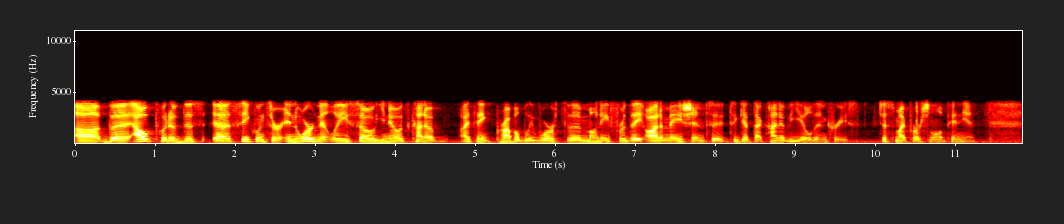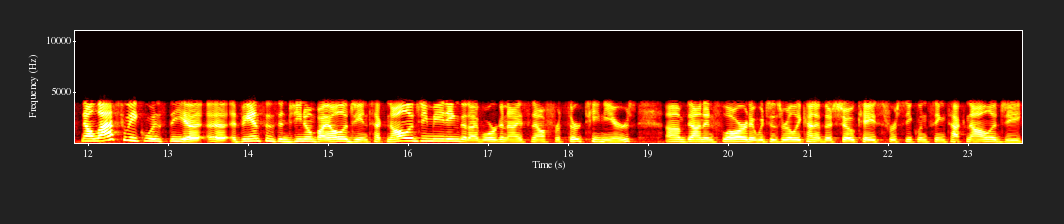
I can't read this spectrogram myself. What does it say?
uh, the output of this uh, sequencer inordinately. So, you know, it's kind of, I think, probably worth the money for the automation to, to get that kind of a yield increase. Just my personal opinion. Now, last week was the uh, uh, Advances in Genome Biology and Technology meeting that I've organized now for 13 years um, down in Florida, which is really kind of the showcase for sequencing technology.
